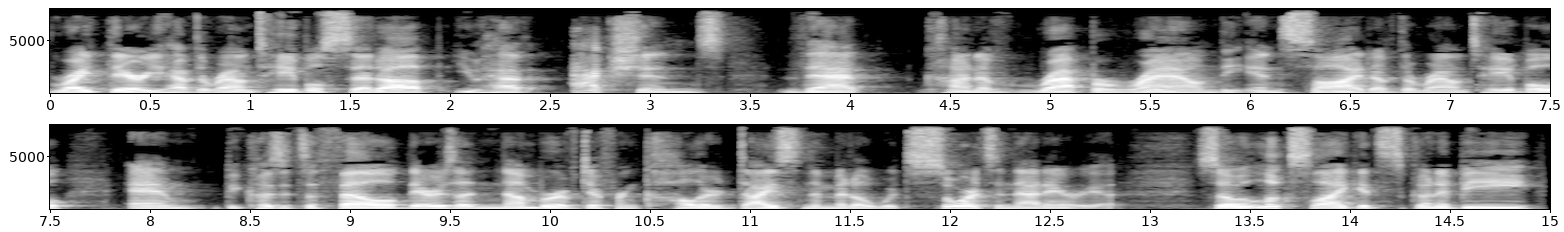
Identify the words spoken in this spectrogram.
right there you have the round table set up. You have actions that kind of wrap around the inside of the round table. And because it's a feld, there's a number of different colored dice in the middle with sorts in that area. So it looks like it's going to be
